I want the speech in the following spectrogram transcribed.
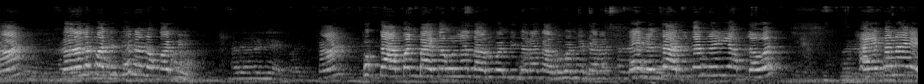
हा? करायला पाहिजे ना लोकांनी? हा? फक्त आपण बायका बोलणार दारू काय ह्याचा अधिकार नाही आपल्यावर आहे का नाही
